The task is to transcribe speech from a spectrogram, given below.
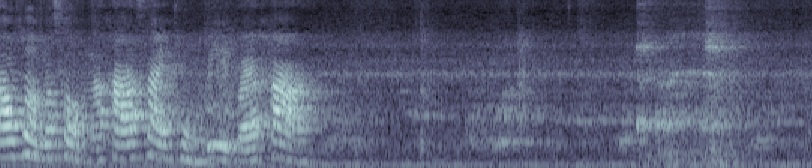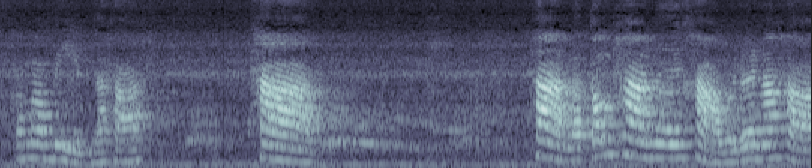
เอาส่วนผสมนะคะ ใส่ถุงบีบไว้ค่ะ ก็มาบีบนะคะ ถาด ถาดเราต้องทาเนยขาวไว้ด้วยนะคะ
